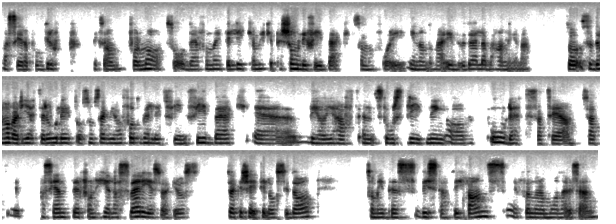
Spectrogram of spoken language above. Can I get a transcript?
baserad på gruppformat, liksom, så där får man inte lika mycket personlig feedback som man får i, inom de här individuella behandlingarna. Så, så, det har varit jätteroligt och som sagt vi har fått väldigt fin feedback. Eh, vi har ju haft en stor spridning av ordet så att säga så att eh, patienter från hela Sverige söker, oss, söker sig till oss idag. som inte ens visste att vi fanns eh, för några månader sedan.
